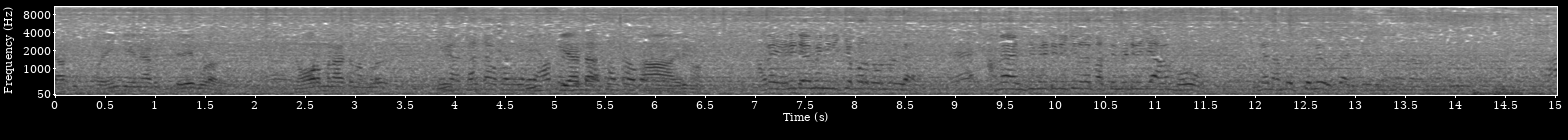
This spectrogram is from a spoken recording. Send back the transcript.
നമ്മൾ ജാസ്തി ട്രെയിൻ ചെയ്യാനായിട്ട് ശരിയായി കൂടാതെ. നോർമലായിട്ട് നമ്മൾ ഈസിയായിട്ട് ആ ഇരിക്കണം. അവൻ എനി ടൈം ഇങ്ങനെ തോന്നുന്നില്ല അഞ്ച് മിനിറ്റ് നിൽക്കുന്നത് പത്ത് മിനിറ്റ് നിൽക്കുക അവൻ പോകും പിന്നെ നമ്മൾ ഇഷ്ടമേ ഉള്ളൂ അടിച്ചിട്ട് ആ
